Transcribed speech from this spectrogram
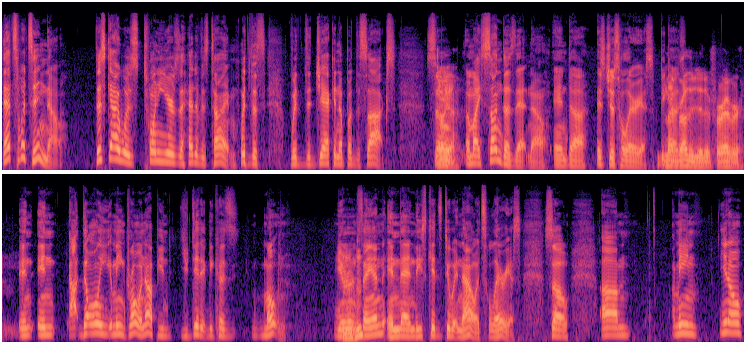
that's what's in now. This guy was 20 years ahead of his time with this with the jacking up of the socks. So Oh, yeah. uh, my son does that now, and uh, it's just hilarious. My brother did it forever. in in uh, the only I mean growing up you you did it because Moten. You know what I'm saying? And then these kids do it now. It's hilarious. So, um, I mean, you know,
